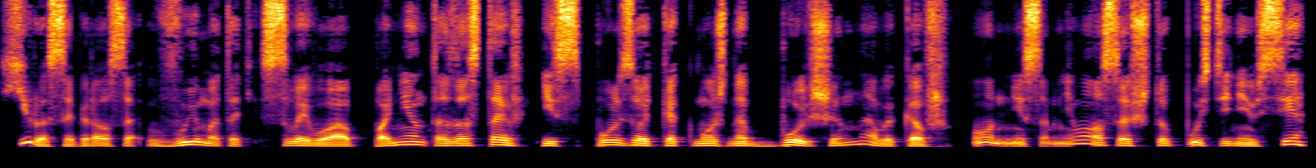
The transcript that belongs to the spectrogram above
Хиро собирался вымотать своего оппонента, заставив использовать как можно больше навыков. Он не сомневался, что пусть и не все,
